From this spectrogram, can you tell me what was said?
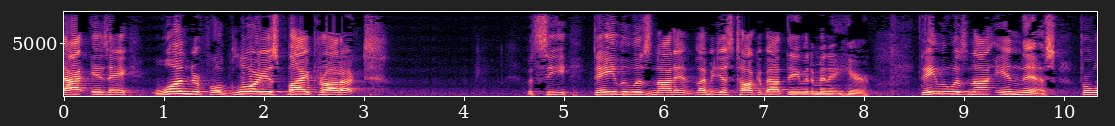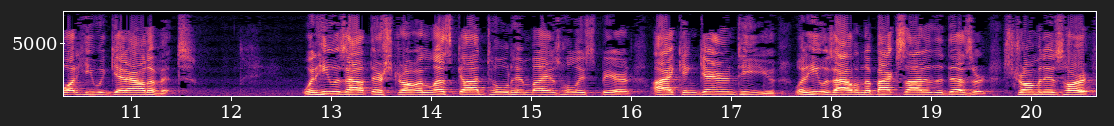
That is a wonderful, glorious byproduct. But see, David was not in. Let me just talk about David a minute here. David was not in this for what he would get out of it. When he was out there strong, unless God told him by his Holy Spirit, I can guarantee you, when he was out on the backside of the desert, strumming his heart,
